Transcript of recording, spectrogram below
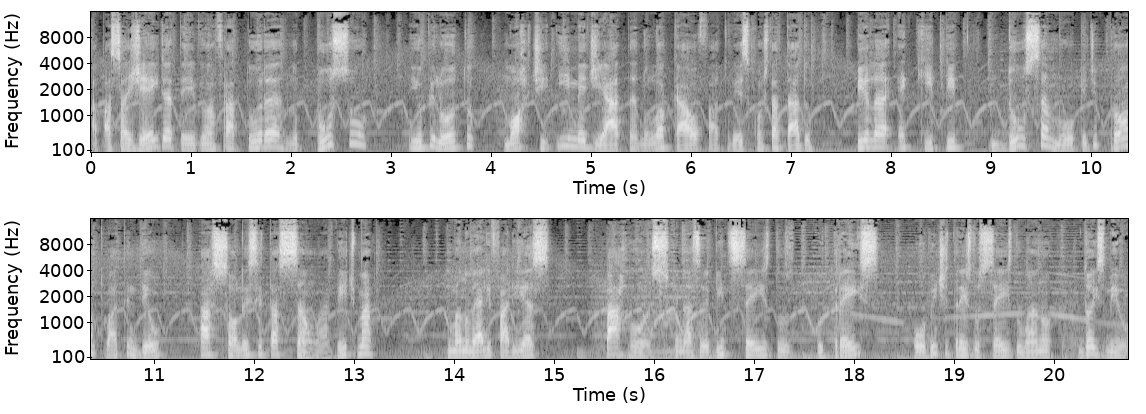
A passageira teve uma fratura no pulso e o piloto morte imediata no local, fato esse constatado pela equipe do SAMU, que de pronto atendeu a solicitação. A vítima, Manuele Farias Barros, que nasceu em 26 do, do 3 ou 23 do 6 do ano 2000.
